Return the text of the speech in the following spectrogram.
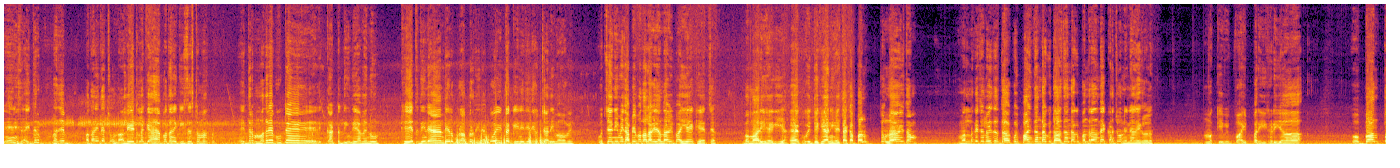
ਇਹ ਨਹੀਂ ਇੱਧਰ ਹਜੇ ਪਤਾ ਨਹੀਂ ਤਾਂ ਝੋਨਾ ਲੇਟ ਲੱਗਿਆ ਹੈ ਪਤਾ ਨਹੀਂ ਕੀ ਸਿਸਟਮ ਆ। ਇੱਧਰ ਮਧਰੇ ਬੂਟੇ ਘੱਟ ਦਿੰਦੇ ਆ ਮੈਨੂੰ। ਖੇਤ ਦਿੰਦੇ ਐਨ ਦੇ ਬਰਾਬਰ ਦਿੰਦੇ ਕੋਈ ਧੱਗੀ ਨਹੀਂ ਦਿੰਦੀ, ਉੱਚਾ ਨੀਵਾਂ ਹੋਵੇ। ਉੱਚੇ ਨੀਵੇਂ ਜਾਪੇ ਪਤਾ ਲੱਗ ਜਾਂਦਾ ਵੀ ਭਾਈ ਇਹ ਖੇਤ 'ਚ ਬਿਮਾਰੀ ਹੈਗੀ ਆ। ਇਹ ਕੋਈ ਦਿਖਿਆ ਨਹੀਂ ਹਜੇ ਤੱਕ ਆਪਾਂ ਨੂੰ। ਝੋਨਾ ਇਹ ਤਾਂ ਮੰਨ ਕੇ ਚਲੋ ਇਹ ਤਾਂ ਕੋਈ 5 ਦਿਨ ਦਾ, ਕੋਈ 10 ਦਿਨ ਦਾ, ਕੋਈ 15 ਦਿਨ ਦਾ ਇੱਕਣ ਝੋਨੇ ਨਾਲ ਦੇਖ ਲਓ ਮੱਕੀ ਵੀ ਭਾਈ ਭਰੀ ਖੜੀ ਆ। ਉਹ ਬੰਤ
